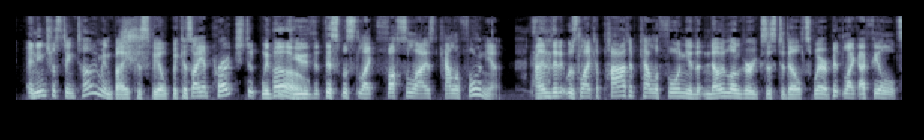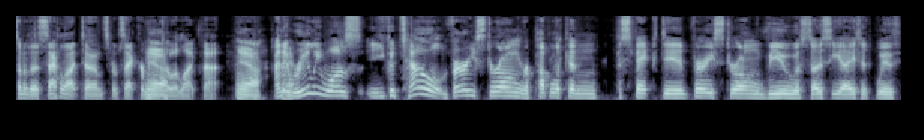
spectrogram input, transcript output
an interesting time in Bakersfield because I approached it with the Oh. view that this was like fossilized California. And that it was like a part of California that no longer existed elsewhere. A bit like I feel some of the satellite towns from Sacramento Yeah. are like that. Yeah. And yeah. it really was, you could tell very strong Republican perspective, very strong view associated with,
